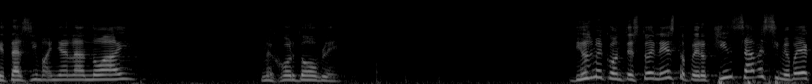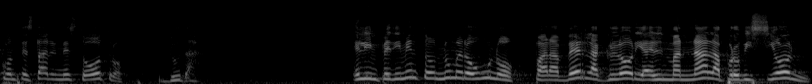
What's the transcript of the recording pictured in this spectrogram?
¿Qué tal si mañana no hay? Mejor doble. Dios me contestó en esto, pero quién sabe si me vaya a contestar en esto otro. Duda. El impedimento número uno para ver la gloria, el maná, la provisión,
